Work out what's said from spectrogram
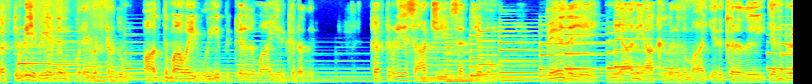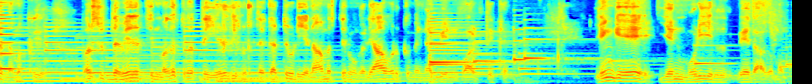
கர்த்தருடைய வேதம் குறைவற்றதும் ஆத்மாவை உயிர்ப்பிக்கிறதுமாயிருக்கிறது. கர்த்தருடைய சாட்சி சத்தியமும் பேதையை ஞானி ஆக்குகிறதுமாய் இருக்கிறது என்று நமக்கு பரிசுத்த வேதத்தின் மகத்துவத்தை எழுதி கொடுத்த கர்த்தருடைய நாமத்தில் உங்கள் யாவருக்கும் என் நம்பின் வாழ்த்துக்கள். எங்கே என் மொழியில் வேதாகமம்?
